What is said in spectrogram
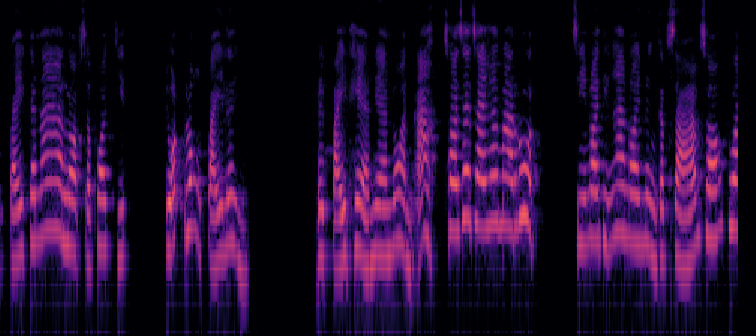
ษไปกันหน้ารอบเฉพาะจิต จดลงไปเลยนี่ ได้ไปแท้แน่นอน อะ ชอแช่ใจให้มารูดสี่น้อยถึงห้าน้อยหนึ่งกับสามสองตัว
